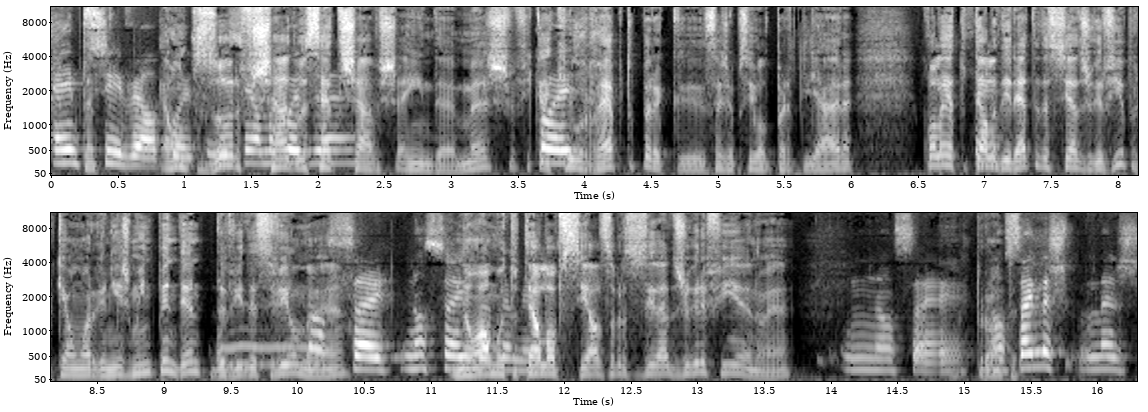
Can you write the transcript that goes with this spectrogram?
É impossível. Portanto, é um tesouro é fechado é coisa... a sete chaves ainda, mas fica pois. aqui o repto para que seja possível partilhar. Qual é a tutela Sim. direta da Sociedade de Geografia? Porque é um organismo independente da vida civil, não, não é? Não sei, não sei. Não exatamente. há uma tutela oficial sobre a Sociedade de Geografia, não é? Não sei, Pronto. não sei, mas, mas,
